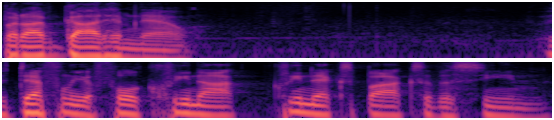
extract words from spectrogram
But I've got him now. It was definitely a full Kleenex box of a scene.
